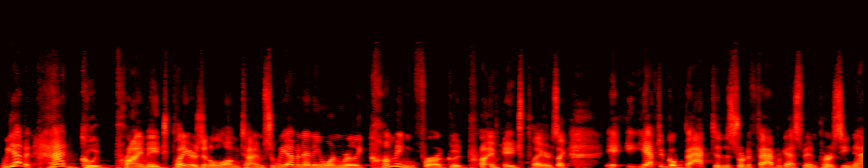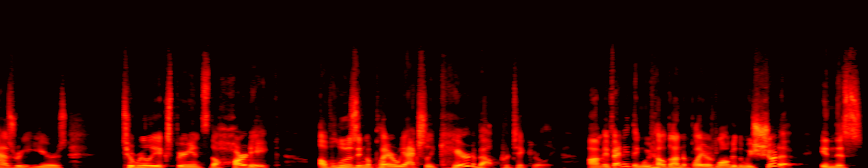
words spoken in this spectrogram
we haven't had good prime age players in a long time so we haven't had anyone really coming for our good prime age players. Like it, you have to go back to the sort of Fabregas Van Persie Nasri years to really experience the heartache of losing a player we actually cared about particularly um, if anything we've held on to players longer than we should have in this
